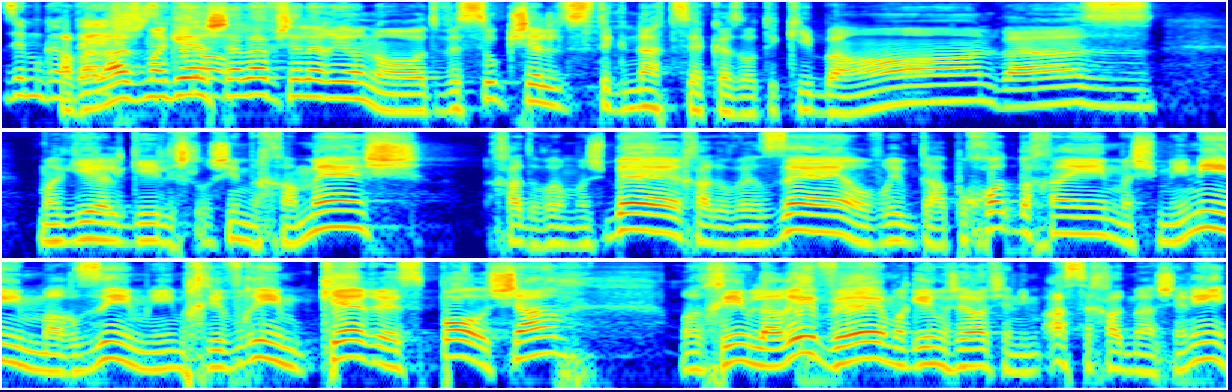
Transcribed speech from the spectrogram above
זה מגבש, אבל אז זה מגיע טוב. שלב של הריונות וסוג של סטגנציה כזאת, קיבעון, ואז מגיע לגיל 35, אחד עובר משבר, אחד עובר זה, עוברים תהפוכות בחיים, משמינים, מרזים, נהיים חיוורים, קרס, פה, שם, מתחילים לריב ומגיעים לשלב שנמאס אחד מהשני,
